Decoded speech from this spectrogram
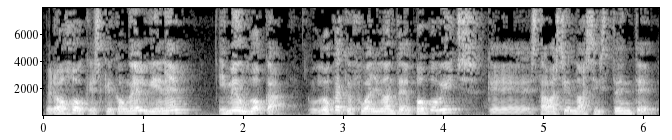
Pero ojo, que es que con él viene Ime Udoka. Udoka que fue ayudante de Popovich, que estaba siendo asistente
